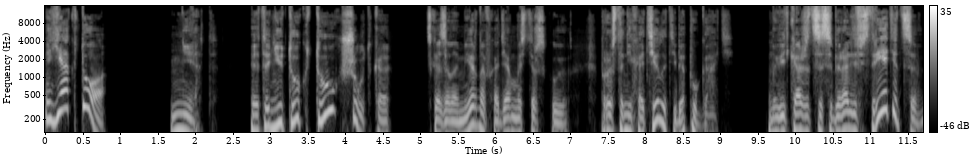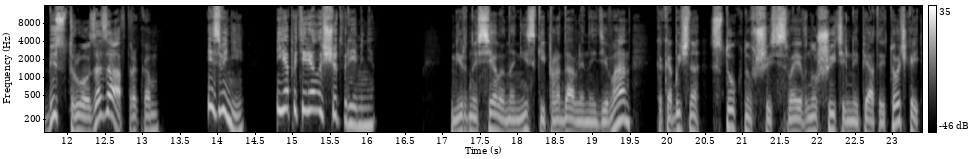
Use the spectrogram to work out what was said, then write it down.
«Я кто?» «Нет, это не тук-тук, шутка», — сказала мирно, входя в мастерскую. «Просто не хотела тебя пугать. Мы ведь, кажется, собирались встретиться в бистро за завтраком». «Извини, я потеряла счет времени. Мирно села на низкий продавленный диван, как обычно стукнувшись своей внушительной пятой точкой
